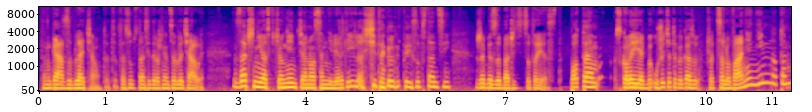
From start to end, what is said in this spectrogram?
ten gaz wleciał, te, te substancje drażniące wleciały. Zacznij od wciągnięcia nosem niewielkiej ilości tego, tej substancji, żeby zobaczyć, co to jest. Potem z kolei jakby użycie tego gazu, przed nim, no to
